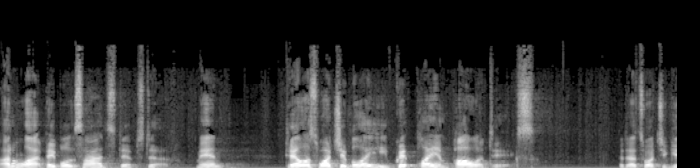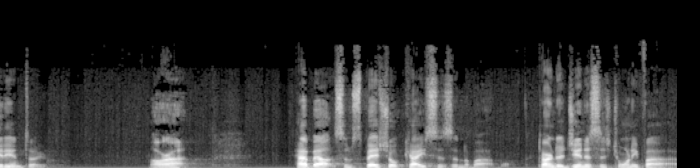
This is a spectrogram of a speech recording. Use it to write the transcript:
I don't like people that sidestep stuff. Man, tell us what you believe. Quit playing politics. But that's what you get into. All right. How about some special cases in the Bible? Turn to Genesis 25.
